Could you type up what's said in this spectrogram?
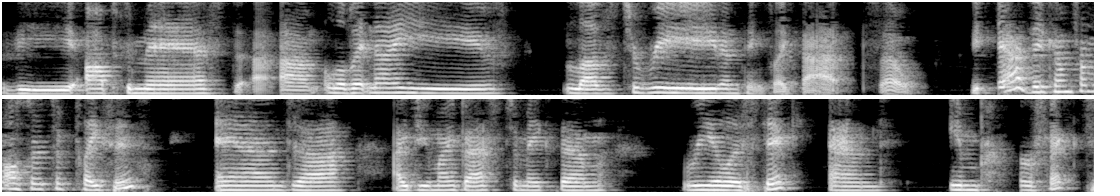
the optimist, um, a little bit naive, loves to read and things like that. So yeah, they come from all sorts of places and, uh, I do my best to make them realistic and imperfect,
